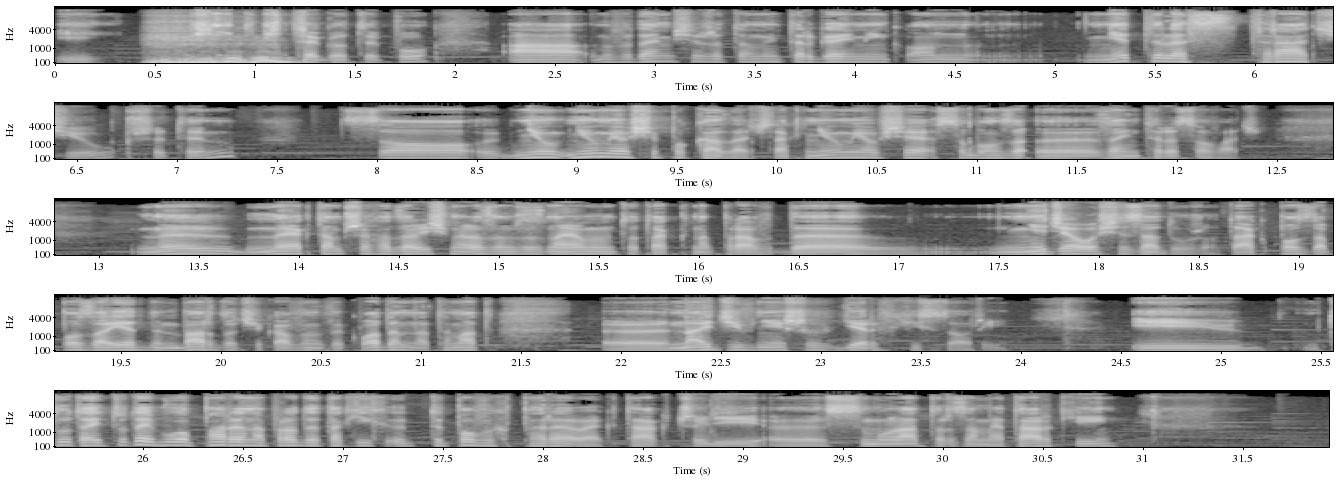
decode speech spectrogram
i, i, i tego typu. A no wydaje mi się, że ten Intergaming on nie tyle stracił przy tym, co nie, nie umiał się pokazać, tak? Nie umiał się sobą za, e, zainteresować. My, my jak tam przechadzaliśmy razem ze znajomym, to tak naprawdę nie działo się za dużo, tak? Poza, poza jednym bardzo ciekawym wykładem na temat e, najdziwniejszych gier w historii. I tutaj, tutaj było parę naprawdę takich typowych perełek, tak? Czyli e, symulator zamiatarki,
